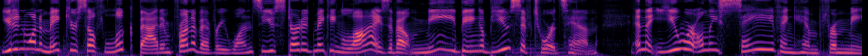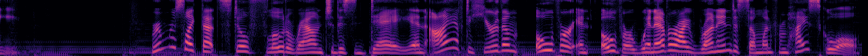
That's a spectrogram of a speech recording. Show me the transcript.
you didn't want to make yourself look bad in front of everyone, so you started making lies about me being abusive towards him and that you were only saving him from me. Rumors like that still float around to this day, and I have to hear them over and over whenever I run into someone from high school.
